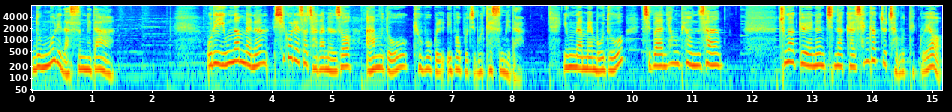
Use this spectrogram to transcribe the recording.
눈물이 났습니다. 우리 육남매는 시골에서 자라면서 아무도 교복을 입어보지 못했습니다. 육남매 모두 집안 형편상 중학교에는 진학할 생각조차 못했고요.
